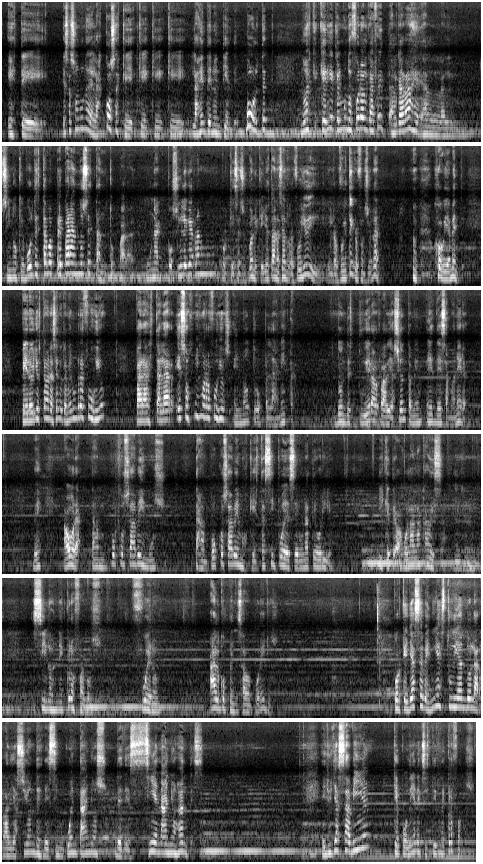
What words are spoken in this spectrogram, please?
este, esas son una de las cosas que, que, que, que la gente no entiende. Voltec no es que quería que el mundo fuera al, café, al garaje, al, sino que Voltec estaba preparándose tanto para una posible guerra, porque se supone que ellos estaban haciendo refugio y el refugio tiene que funcionar, obviamente. Pero ellos estaban haciendo también un refugio para instalar esos mismos refugios en otro planeta, donde estuviera radiación también es de esa manera. ¿Ves? Ahora, tampoco sabemos, tampoco sabemos que esta sí puede ser una teoría y que te va a volar la cabeza. Si los necrófagos fueron algo pensado por ellos porque ya se venía estudiando la radiación desde 50 años, desde 100 años antes. Ellos ya sabían que podían existir necrófagos.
